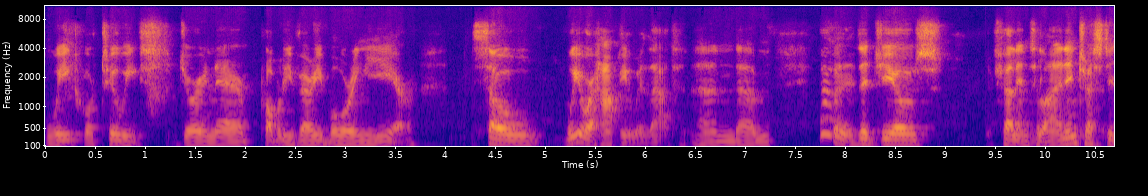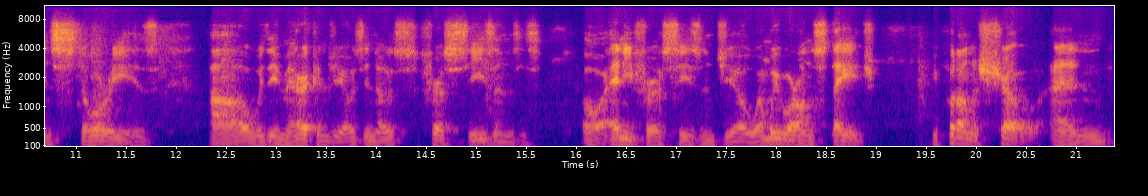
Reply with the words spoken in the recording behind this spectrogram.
week or two weeks during their probably very boring year. So we were happy with that. And um, the GOs fell into line. An interesting story is uh, with the American GOs in those first seasons, or any first season GO, when we were on stage, we put on a show and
